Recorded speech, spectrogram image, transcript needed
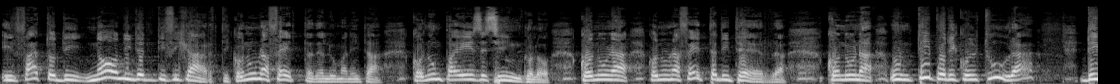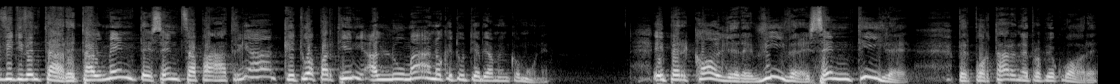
il fatto di non identificarti con una fetta dell'umanità, con un paese singolo, con una, con una fetta di terra, con una, un tipo di cultura, devi diventare talmente senza patria che tu appartieni all'umano che tutti abbiamo in comune. E per cogliere, vivere, sentire per portare nel proprio cuore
